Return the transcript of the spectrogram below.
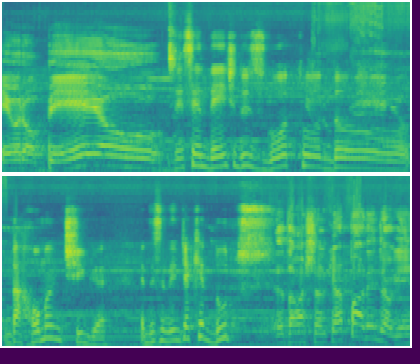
Europeu! Descendente do esgoto do, da Roma Antiga. É descendente de aquedutos. Eu tava achando que era parente de alguém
